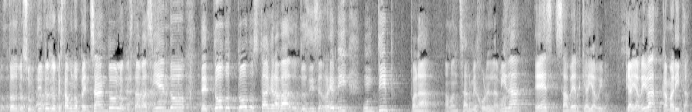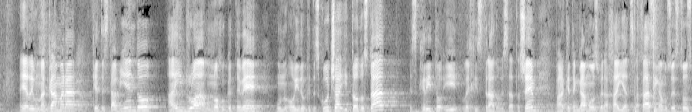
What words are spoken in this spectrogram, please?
Los todos los subtítulos, lo que estaba uno pensando, lo que estaba haciendo, de todo, todo está grabado. Entonces dice Revi, un tip para avanzar mejor en la vida es saber qué hay arriba. ¿Qué hay arriba? Camarita. Hay arriba una cámara que te está viendo, hay un ojo que te ve, un oído que te escucha y todo está escrito y registrado. Besat Hashem, para que tengamos verajá y atzlajá, sigamos estos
